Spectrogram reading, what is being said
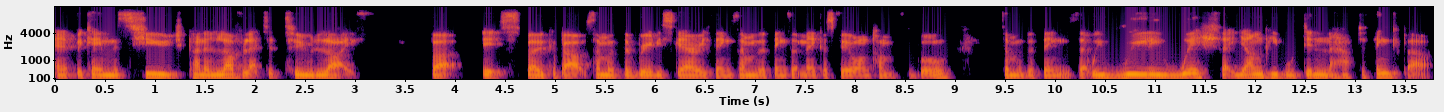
And it became this huge kind of love letter to life. But it spoke about some of the really scary things, some of the things that make us feel uncomfortable, some of the things that we really wish that young people didn't have to think about,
